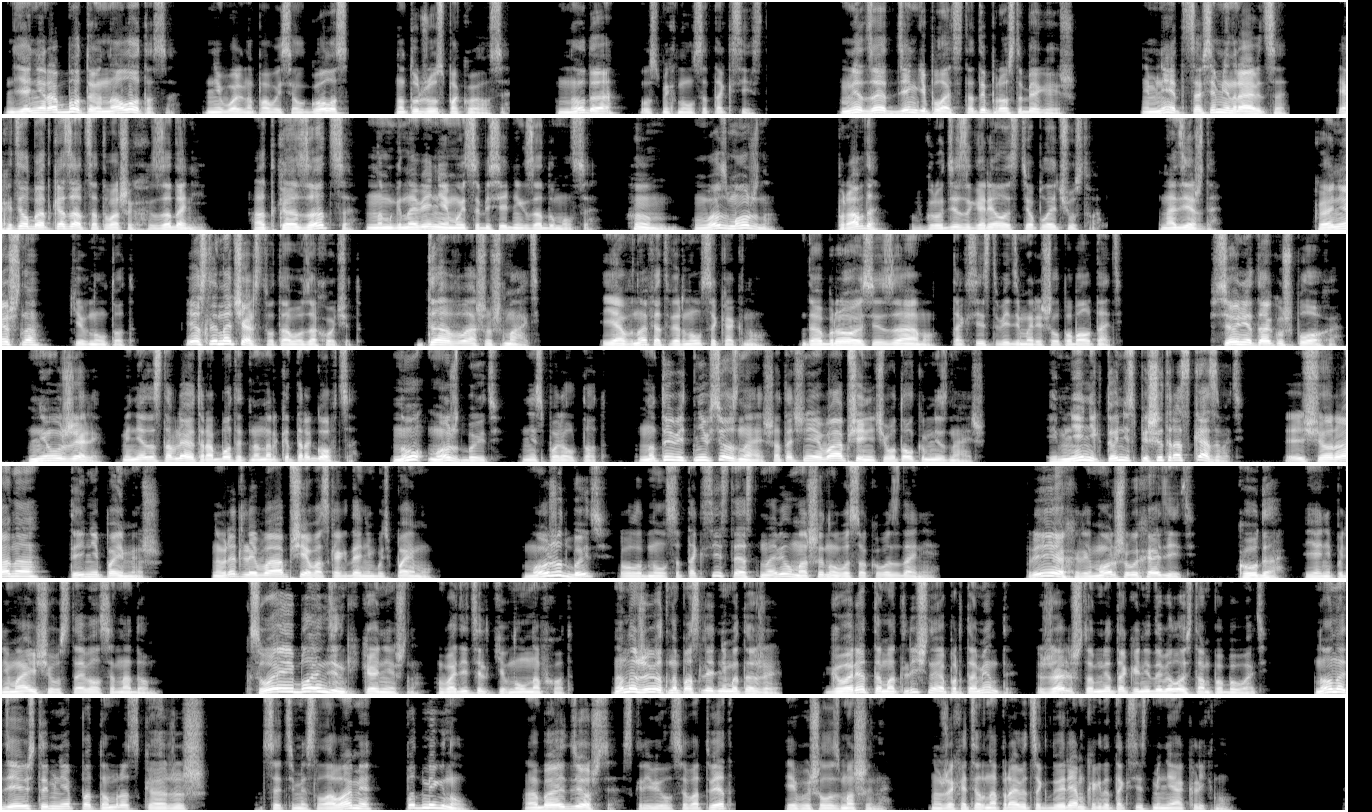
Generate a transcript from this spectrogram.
Я не работаю на Лотоса, невольно повысил голос, но тут же успокоился. Ну да, усмехнулся таксист. Мне за это деньги платят, а ты просто бегаешь. И мне это совсем не нравится. Я хотел бы отказаться от ваших заданий. Отказаться? На мгновение мой собеседник задумался. Хм, возможно. Правда? В груди загорелось теплое чувство. Надежда. Конечно, кивнул тот. Если начальство того захочет. Да вашу ж мать! Я вновь отвернулся к окну. Да брось, заму. Таксист, видимо, решил поболтать. Все не так уж плохо. Неужели? Меня заставляют работать на наркоторговца. Ну, может быть, не спорил тот. Но ты ведь не все знаешь, а точнее вообще ничего толком не знаешь. И мне никто не спешит рассказывать. Еще рано, ты не поймешь. Но вряд ли вообще вас когда-нибудь пойму. Может быть, улыбнулся таксист и остановил машину у высокого здания. Приехали, можешь выходить. Куда? Я непонимающе уставился на дом. К своей блондинке, конечно, водитель кивнул на вход. Она живет на последнем этаже. Говорят, там отличные апартаменты. Жаль, что мне так и не довелось там побывать. Но, надеюсь, ты мне потом расскажешь». С этими словами подмигнул. «Обойдешься», — скривился в ответ и вышел из машины. Уже хотел направиться к дверям, когда таксист меня окликнул.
